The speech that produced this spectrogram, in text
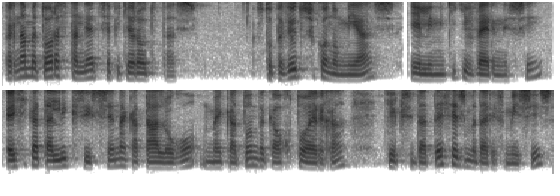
Περνάμε τώρα στα νέα της επικαιρότητας. Στο πεδίο της οικονομίας, η ελληνική κυβέρνηση έχει καταλήξει σε ένα κατάλογο με 118 έργα και 64 μεταρρυθμίσεις,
